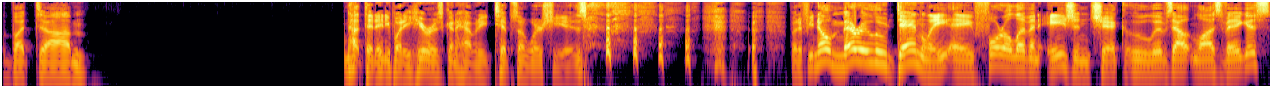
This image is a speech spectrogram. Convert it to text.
But um, not that anybody here is going to have any tips on where she is. But if you know Marilou Danley, a 4'11 Asian chick who lives out in Las Vegas,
